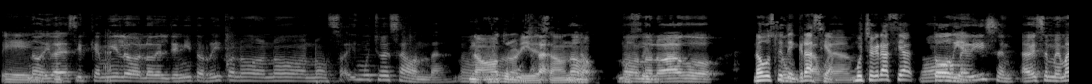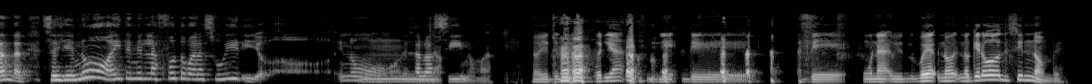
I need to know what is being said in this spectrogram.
Eh, No, iba a decir que a mí lo, lo del llenito rico no, no, no soy mucho de esa onda. No, No, me tú no eres de esa onda. No, No, no, no lo hago. No, vos sois de gracias. Muchas gracias. No, todo me bien. dicen. A veces me mandan. Se llenó, ahí tenés la foto para subir. Y yo, "Ay, no, Mm, déjalo no. así nomás. No, yo tengo una historia de, de, de una. Voy a- no, no quiero decir nombre.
